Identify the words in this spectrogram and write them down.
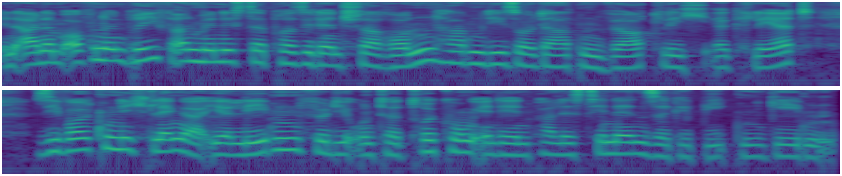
In einem offenen Brief an Ministerpräsident Sharon haben die Soldaten wörtlich erklärt, sie wollten nicht länger ihr Leben für die Unterdrückung in den Palästinensergebieten geben.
